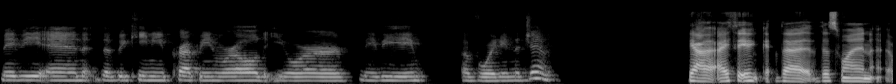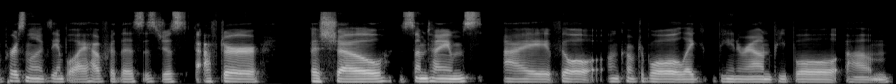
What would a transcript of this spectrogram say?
Maybe in the bikini prepping world, you're maybe avoiding the gym. Yeah, I think that this one, a personal example I have for this is just after a show, sometimes I feel uncomfortable like being around people. Um,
